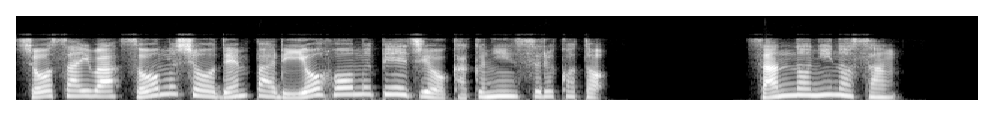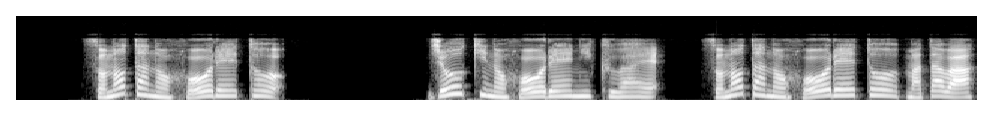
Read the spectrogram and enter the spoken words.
詳細は総務省電波利用ホームページを確認すること。3-2-3その他の法令等上記の法令に加え、その他の法令等または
